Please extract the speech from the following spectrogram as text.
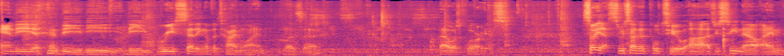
and the the the the resetting of the timeline was uh, that was glorious. So yes, we saw Deadpool two. Uh, as you see now, I'm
